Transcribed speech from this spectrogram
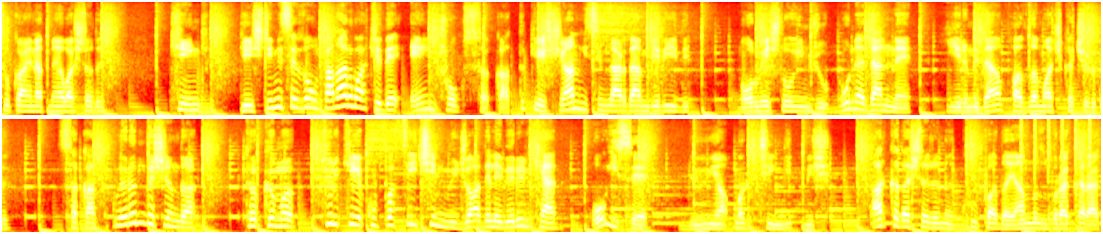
su kaynatmaya başladı. King geçtiğimiz sezon Fenerbahçe'de en çok sakatlık yaşayan isimlerden biriydi. Norveçli oyuncu bu nedenle 20'den fazla maç kaçırdı. Sakatlıkların dışında takımı Türkiye Kupası için mücadele verirken o ise düğün yapmak için gitmiş. Arkadaşlarını kupada yalnız bırakarak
